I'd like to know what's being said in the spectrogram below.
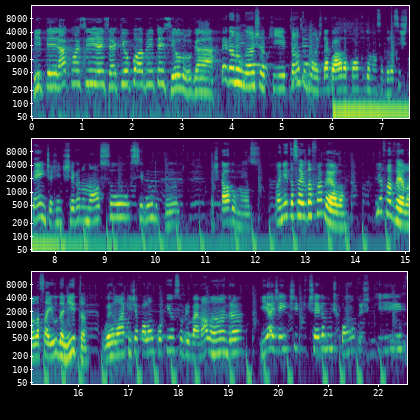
E ter a consciência que o pobre tem seu lugar. Pegando um gancho aqui, tanto do anjo da guarda quanto do rançador assistente, a gente chega no nosso segundo ponto, a escala do ranço. A Anitta saiu da favela. E a favela, ela saiu da Anitta? O Erlan aqui já falou um pouquinho sobre Vai Malandra. E a gente chega nos pontos que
